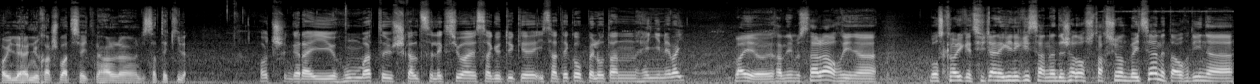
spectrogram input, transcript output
hoi lehen urratz bat zaiten hal lizatekila. Hots, garai hun bat Euskal Selekzioa ezagutuk izateko pelotan heinine bai? Bai, errandin bezala, hor din Boskaoik ez zitan eginik izan deja dauz tarzionat behitzen eta hor din uh,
